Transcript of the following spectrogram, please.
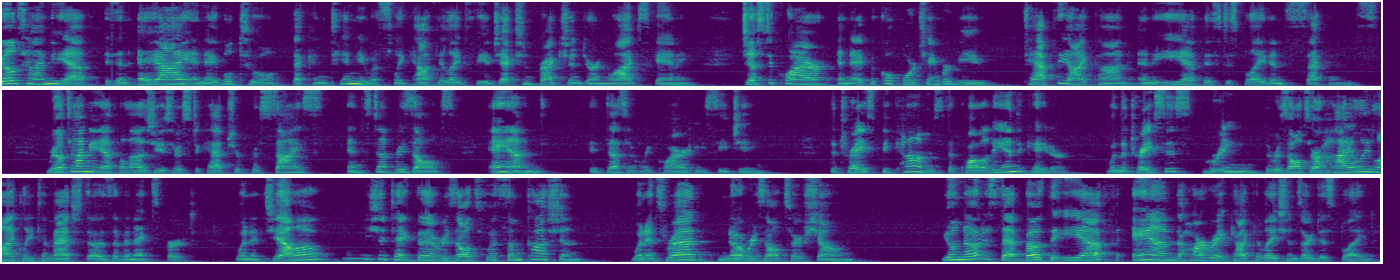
Real-Time EF is an AI-enabled tool that continuously calculates the ejection fraction during live scanning. Just acquire an apical four-chamber view, tap the icon, and the EF is displayed in seconds. Real-Time EF allows users to capture precise, instant results, and it doesn't require ECG. The trace becomes the quality indicator. When the trace is green, the results are highly likely to match those of an expert. When it's yellow, you should take the results with some caution. When it's red, no results are shown. You'll notice that both the EF and the heart rate calculations are displayed.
